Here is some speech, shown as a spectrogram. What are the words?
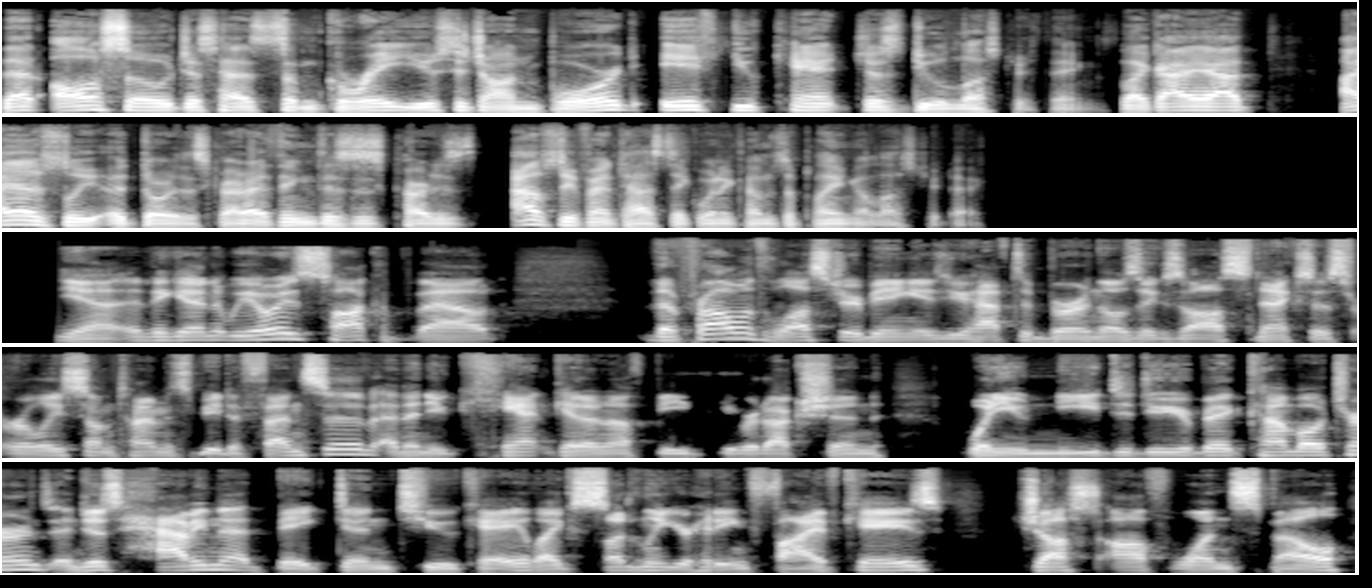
that also just has some great usage on board if you can't just do luster things. Like I uh, I absolutely adore this card. I think this, this card is absolutely fantastic when it comes to playing a luster deck. Yeah, and again, we always talk about the problem with luster being is you have to burn those exhaust nexus early sometimes to be defensive and then you can't get enough bp reduction when you need to do your big combo turns and just having that baked in 2k like suddenly you're hitting 5ks just off one spell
